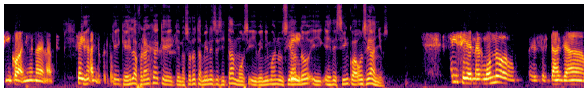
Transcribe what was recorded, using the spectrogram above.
5 años en adelante. 6 años, perdón. Que, es la franja que, que, nosotros también necesitamos y venimos anunciando y es de 5 a 11 años. Sí, sí, en el mundo eh, se está ya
